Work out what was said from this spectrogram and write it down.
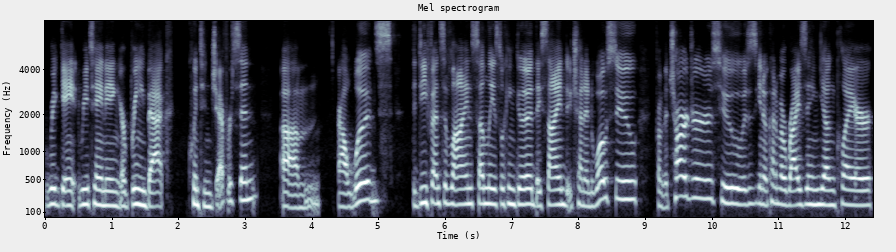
regain retaining or bringing back Quinton Jefferson, um, Al Woods. The defensive line suddenly is looking good. They signed Uchenna Nwosu from the Chargers, who is you know kind of a rising young player.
